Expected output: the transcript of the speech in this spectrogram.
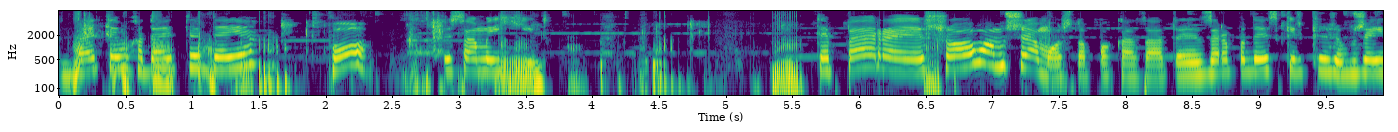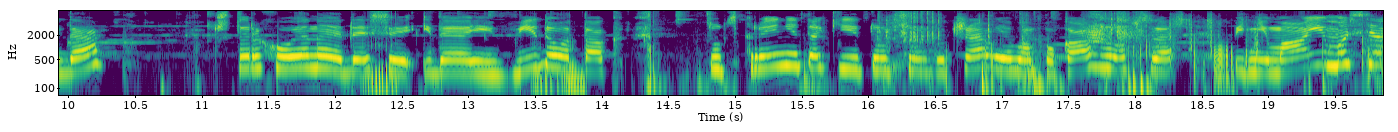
Дайте вгадайте, де я. О! Той самий хід. Тепер що вам ще можна показати? Зараз подивись, скільки вже йде. 4 хвилини десь іде і відео. Так, тут скрині такі, тут сундучев, я вам покажу все. Піднімаємося.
